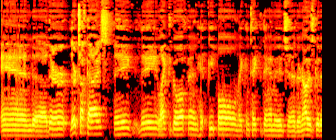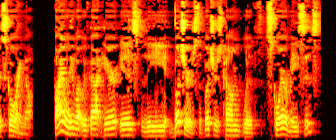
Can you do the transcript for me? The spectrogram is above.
and uh, they're they're tough guys. They they like to go up and hit people, and they can take the damage. Uh, they're not as good at scoring though. Finally, what we've got here is the butchers. The butchers come with square bases,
